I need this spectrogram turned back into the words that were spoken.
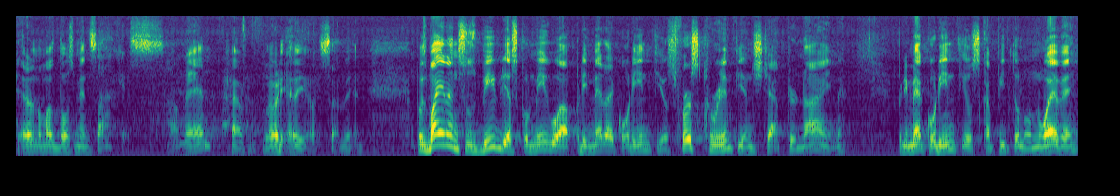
eran nomás dos mensajes. Amén. Gloria a Dios. Amén. Pues vayan en sus Biblias conmigo a 1 Corintios, 1 Corinthians chapter 9. 1 Corintios capítulo 9.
